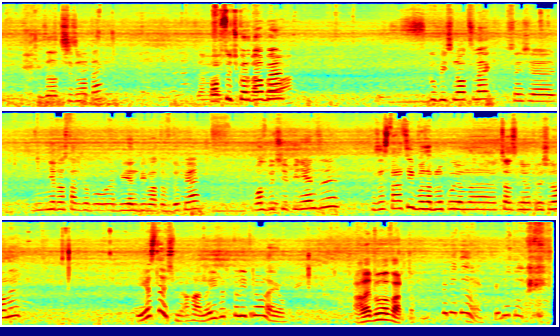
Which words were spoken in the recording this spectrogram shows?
za 3 zł. Popsuć kordobę. Zgubić nocleg, w sensie nie dostać go, bo Airbnb ma to w dupie. Pozbyć się pieniędzy ze stacji, bo zablokują na czas nieokreślony. I jesteśmy. Aha, no i hektolitry oleju. Ale było warto. Chyba tak, chyba tak.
